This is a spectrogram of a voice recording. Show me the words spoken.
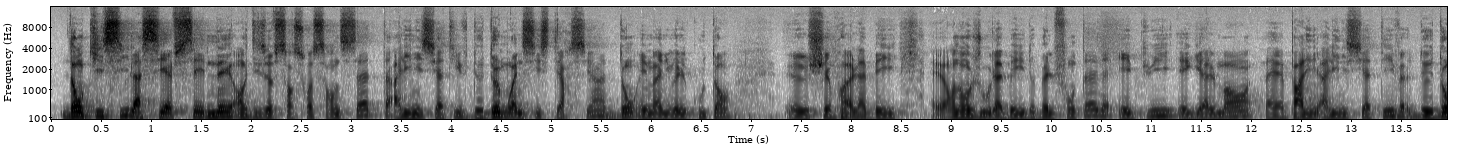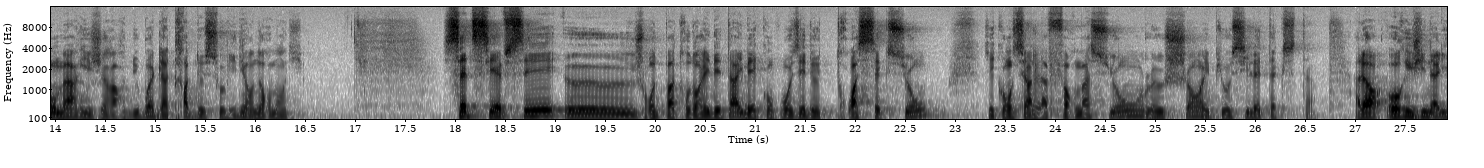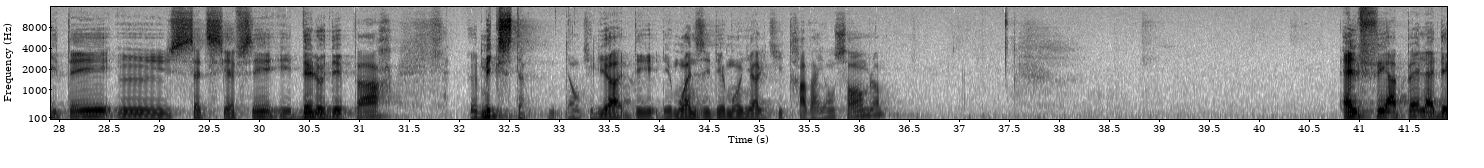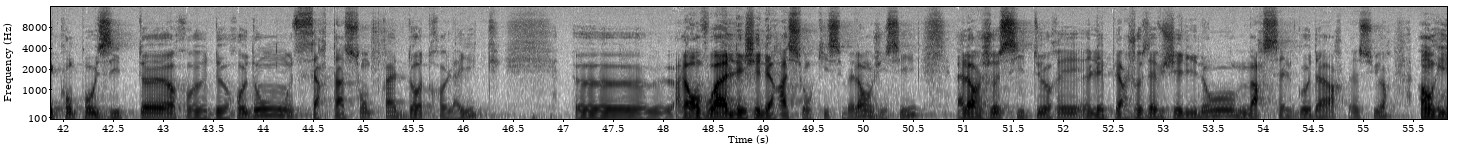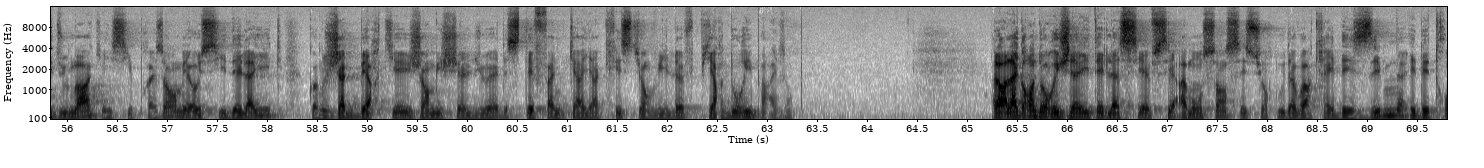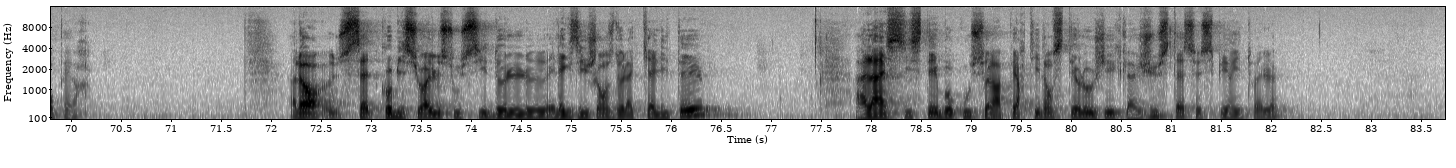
Donc ici, la CFC naît en 1967 à l'initiative de deux moines cisterciens, dont Emmanuel Coutan, chez moi l'abbaye, euh, en Anjou, l'abbaye de Bellefontaine, et puis également euh, à l'initiative de Don Marie Gérard Dubois de la Trappe de Soligny en Normandie. Cette CFC, je ne rentre pas trop dans les détails, mais est composée de trois sections qui concernent la formation, le chant et puis aussi les textes. Alors, originalité, cette CFC est dès le départ mixte. Donc, il y a des moines et des moniales qui travaillent ensemble. Elle fait appel à des compositeurs euh, de renom, certains sont prêtres, d'autres laïcs. Euh, alors on voit les générations qui se mélangent ici. Alors je citerai les pères Joseph Gélineau, Marcel Godard, bien sûr, Henri Dumas, qui est ici présent, mais aussi des laïcs comme Jacques Berthier, Jean-Michel Dued, Stéphane Caillat, Christian Villeneuve, Pierre Doury, par exemple. Alors la grande originalité de la CFC, à mon sens, c'est surtout d'avoir créé des hymnes et des tropères. Alors, cette commission a eu le souci et l'exigence de la qualité. Elle a insisté beaucoup sur la pertinence théologique, la justesse spirituelle,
